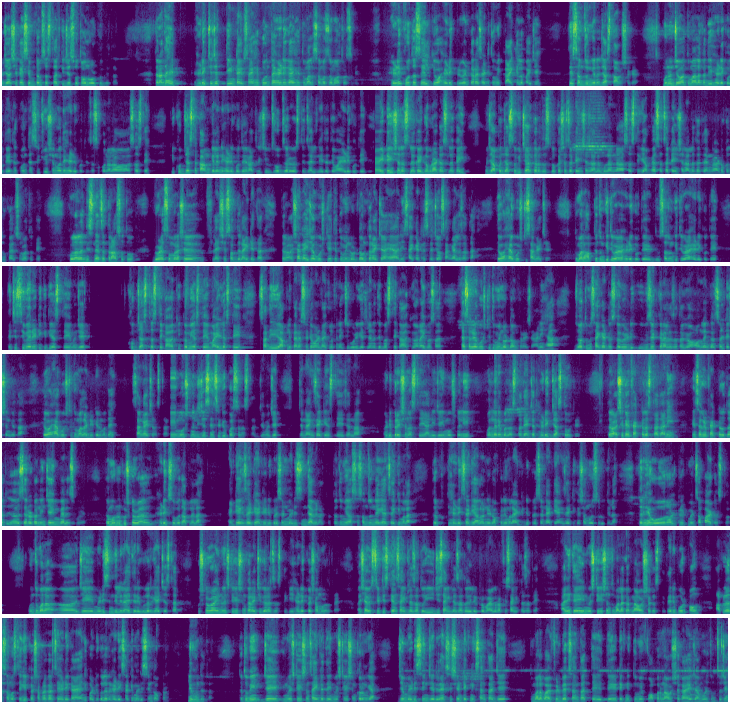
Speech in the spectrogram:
म्हणजे असे काही सिमटम्स असतात की जे स्वतःहून ओळखून घेतात. तर आता हे हेडेकचे जे तीन टाईप्स आहे हे कोणता हेडेक आहे हे तुम्हाला समजणं महत्वाचं नाही. हेडेक होत असेल किंवा हेडेक प्रिव्हेंट करायसाठी तुम्ही काय केलं पाहिजे ते समजून घेणं जास्त आवश्यक आहे. म्हणून जेव्हा तुम्हाला कधी हेडेक होते तर कोणत्या सिच्युएशनमध्ये हेडेक होते? जसं कोणाला असं असते की खूप जास्त काम केल्याने हेडेक होते रात्रीची झोप जर व्यवस्थित झाली नाही तर तेव्हा हेडेक होते. काही टेन्शन असलं काही घबराट असलं काही म्हणजे आपण जास्त विचार करत असलो कशाचं टेन्शन झालं मुलांना असं असतं की अभ्यासाचं टेन्शन आलं तर त्यांना डोकं दुखायला सुरुवात होते. कोणाला दिसण्याचा त्रास होतो डोळ्यासमोर असे फ्लॅशेस ऑफ द लाइट येतात. तर अशा काही ज्या गोष्टी आहेत त्या तुम्ही नोट डाऊन करायच्या आहे आणि सायकॅट्रिस्टला जेव्हा सांगायला जाता तेव्हा ह्या गोष्टी सांगायच्या आहेत. तुम्हाला हप्त्यातून किती वेळा हेडेक होते दिवसातून किती वेळा हेडेक होते त्याची सिव्हिरिटी किती असते म्हणजे खूप जास्त असते का? की कमी असते माइल्ड असते. साधी आपली पॅरासिटेमॉल डायक्लोफेनेकची गोळी घेतल्याने ते बसते का किंवा नाही बसत? ह्या सगळ्या गोष्टी तुम्ही नोट डाऊन करायच्या. आणि ह्या जेव्हा तुम्ही सायकॅट्रिस्टला व्हिजिट करायला जाता किंवा ऑनलाईन कन्सल्टेशन घेता तेव्हा ह्या गोष्टी तुम्हाला डिटेलमध्ये सांगायच्या असतात. इमोशनली जे सेन्सिटिव्ह पर्सन असतात जे म्हणजे ज्यांना अँझायटी असते ज्यांना डिप्रेशन असते आणि जे इमोशनली वनरेबल असतात त्यांच्यात हेडेक जास्त होते. तर असे काही फॅक्टर असतात आणि हे सगळे फॅक्टर होतात सेरोटॉनिनच्या इम्बॅलन्समुळे तर म्हणून पुष्कळ वेळा हेडेक सोबत आपल्याला anti anxiety anti depression medicine द्यावे लागतात. तर तुम्ही असं समजून नाही घ्यायचं आहे की मला तर फक्त हेडेकसाठी आलो आणि डॉक्टरने मला अँटी डिप्रेशन अँटी अँझायटी कशामुळे सुरू केलं? तर हे ओव्हरऑल ट्रीटमेंटचा पार्ट असतो. म्हणून तुम्हाला जे मेडिसिन दिलेले आहे ते रेग्युलर घ्यायचे असतात. पुष्कळ वेळा इन्व्हेस्टिगेशन करायची गरज असते की हेडेक कशामुळे होत आहे. अशा वेळेस सिटी स्कॅन सांगितला जातो ईजी सांगितला जातो इलेक्ट्रोमायोग्राफी सांगितलं जाते. आणि ते इन्व्हेस्टिगेशन तुम्हाला करणं आवश्यक असते. ते रिपोर्ट पाहून आपल्याला समजते की कशा प्रकारचे हेडेक आहे आणि पर्टिक्युलर हेडेकसाठी मेडिसिन डॉक्टर लिहून देतात. तर तुम्ही जे इन्व्हेस्टिगेशन सांगितले ते इन्व्हेस्टिगेशन करून घ्या. जे मेडिसिन जे रिलॅक्सेशन टेक्निक सांगतात जे तुम्हाला बायोफीडबॅक सांगतात ते ते टेक्निक तुम्ही वापरणं आवश्यक आहे ज्यामुळे तुमचं जे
